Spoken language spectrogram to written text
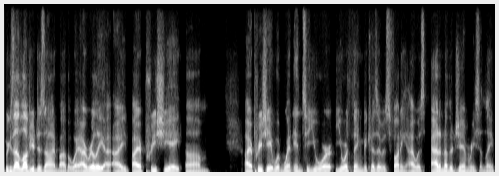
because I love your design, by the way, I really I I, appreciate um I appreciate what went into your your thing because it was funny. I was at another gym recently,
